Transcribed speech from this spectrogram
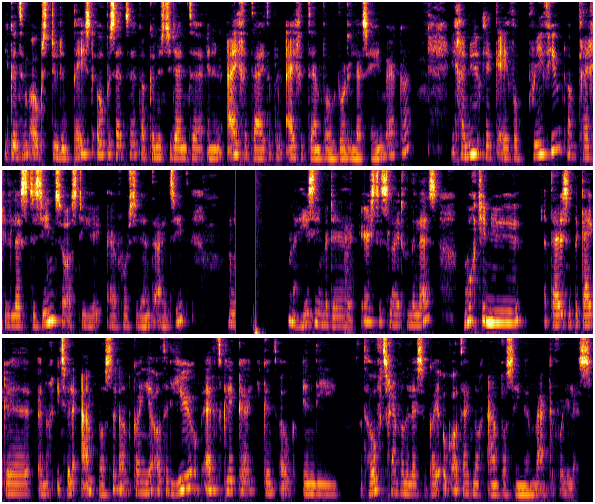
Je kunt hem ook student paced openzetten. Dan kunnen studenten in hun eigen tijd op hun eigen tempo door de les heen werken. Ik ga nu klikken even op preview. Dan krijg je de les te zien zoals die er voor studenten uitziet. Hier zien we de eerste slide van de les. Mocht je nu tijdens het bekijken nog iets willen aanpassen, dan kan je altijd hier op edit klikken. Je kunt ook in die, het hoofdscherm van de lessen kan je ook altijd nog aanpassingen maken voor je les.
